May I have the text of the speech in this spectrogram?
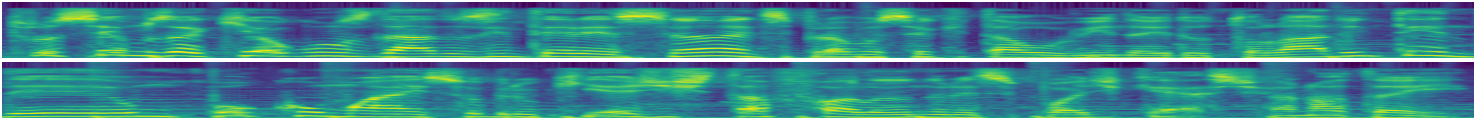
trouxemos aqui alguns dados interessantes para você que está ouvindo aí do outro lado entender um pouco mais sobre o que a gente está falando nesse podcast. Anota aí.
